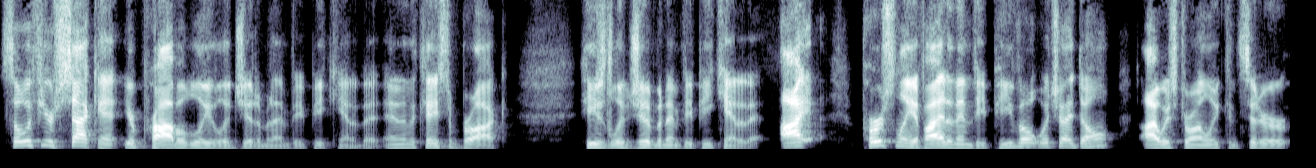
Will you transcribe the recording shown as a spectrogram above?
So if you're second, you're probably a legitimate MVP candidate. And in the case of Brock, he's a legitimate MVP candidate. I personally, if I had an MVP vote, which I don't, I would strongly consider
